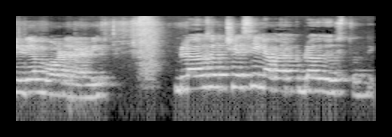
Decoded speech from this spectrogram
medium border అండి. బ్లౌజ్ వచ్చేసి ఇలా వర్క్ బ్లౌజ్ వస్తుంది.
